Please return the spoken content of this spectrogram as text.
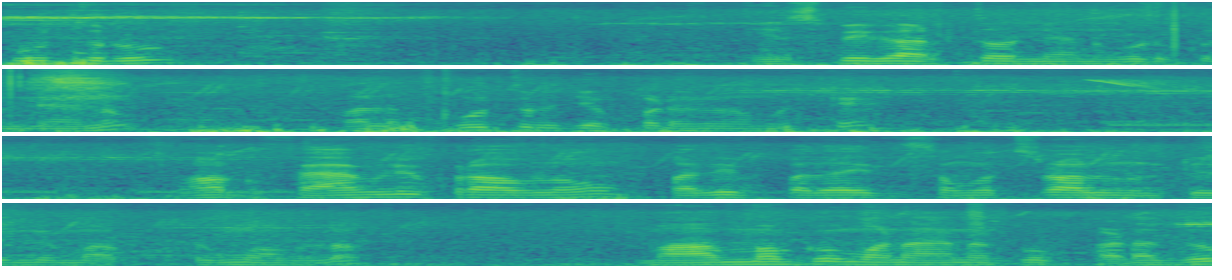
కూతురు ఎస్పీ గారితో నేను కూడుకున్నాను. వాళ్ళ కూతురు చెప్పడం ఏమంటే మాకు ఫ్యామిలీ ప్రాబ్లం పది పదహైదు సంవత్సరాల ఉంటుంది మా కుటుంబంలో. మా అమ్మకు మా నాన్నకు పడదు.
